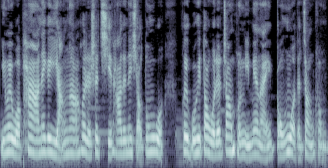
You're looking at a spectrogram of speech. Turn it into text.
因为我怕那个羊啊，或者是其他的那小动物，会不会到我的帐篷里面来拱我的帐篷？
